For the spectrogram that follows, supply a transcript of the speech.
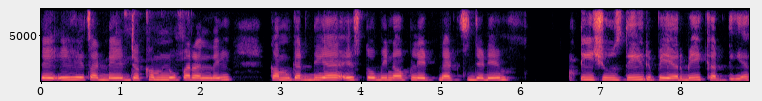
ਤੇ ਇਹ ਸਾਡੇ ਜ਼ਖਮ ਨੂੰ ਭਰਨ ਲਈ ਕੰਮ ਕਰਦੀਆਂ ਇਸ ਤੋਂ ਬਿਨਾ ਪਲੇਟਲੈਟਸ ਜਿਹੜੇ ਟਿਸ਼ੂਜ਼ ਦੀ ਰਿਪੇਅਰ ਵੀ ਕਰਦੀ ਹੈ।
